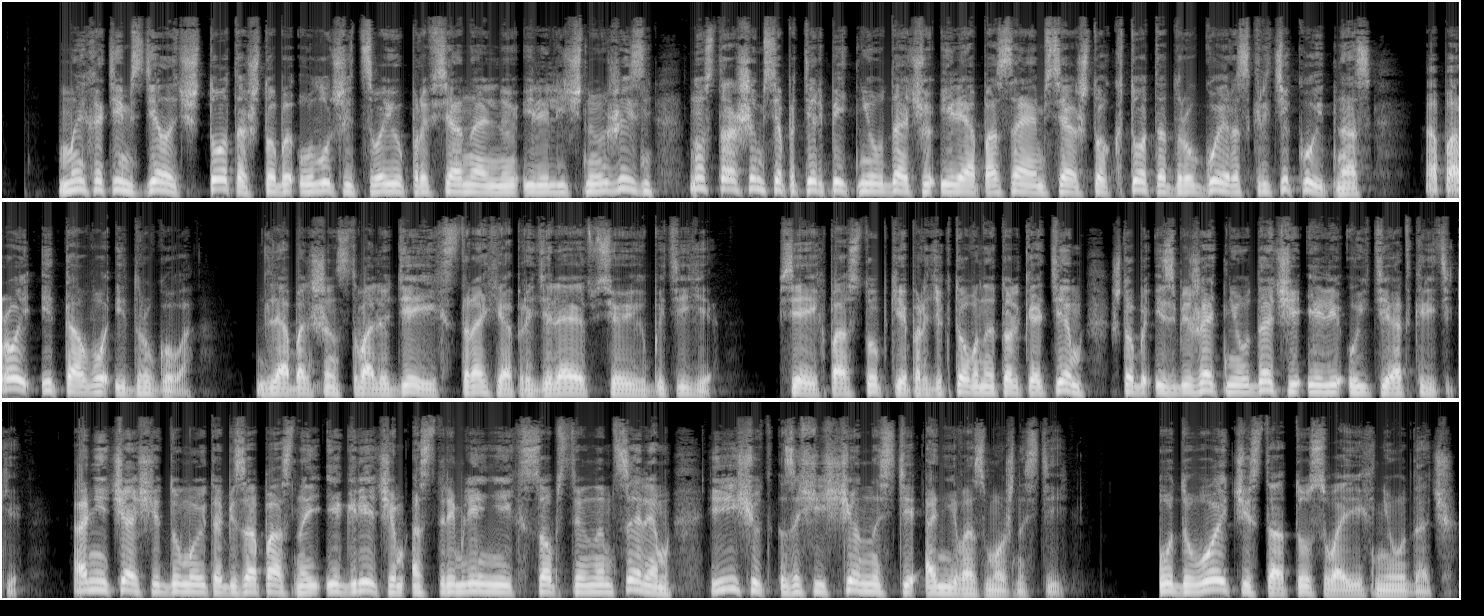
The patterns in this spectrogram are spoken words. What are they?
Мы хотим сделать что-то, чтобы улучшить свою профессиональную или личную жизнь, но страшимся потерпеть неудачу или опасаемся, что кто-то другой раскритикует нас, а порой и того, и другого. Для большинства людей их страхи определяют все их бытие. Все их поступки продиктованы только тем, чтобы избежать неудачи или уйти от критики. Они чаще думают о безопасной игре, чем о стремлении к собственным целям и ищут защищенности, а не возможностей. Удвой чистоту своих неудач.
